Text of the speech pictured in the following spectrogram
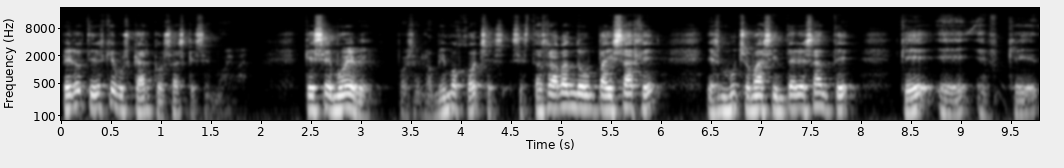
Pero tienes que buscar cosas que se muevan. ¿Qué se mueve? Pues en los mismos coches. Si estás grabando un paisaje, es mucho más interesante que, eh, que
